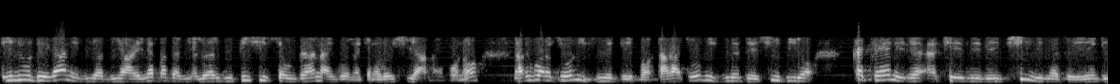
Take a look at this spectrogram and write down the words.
ဒီလူတွေကနေပြီးတော့ဒီဟာတွေနဲ့ပတ်သက်ပြီးအလွယ်တကူသိရှိစုံစမ်းနိုင်ဖို့လည်းကျွန်တော်တို့ရှိရမယ်ပေါ့နော်နောက်တစ်ခုကတော့ကျိုးနီစနစ်တွေပေါ့ဒါကကျိုးနီစနစ်တွေရှိပြီးတော့ခက်ခဲနေတဲ့အခြေအနေတွေရှိနေမှဆိုရင်ဒီ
